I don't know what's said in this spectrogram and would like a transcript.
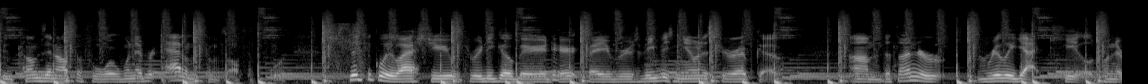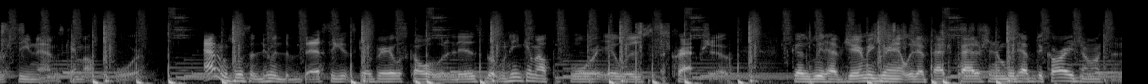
who comes in off the floor whenever Adams comes off the floor. Specifically last year with Rudy Gobert, Derrick Favors, Vikas Jonas Jerebko, um, the Thunder really got killed whenever Steven Adams came off the floor. Adams wasn't doing the best against Gobert, let's call it what it is, but when he came off the floor, it was a crap show. Because we'd have Jerami Grant, we'd have Patrick Patterson, and we'd have Dakari Johnson.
